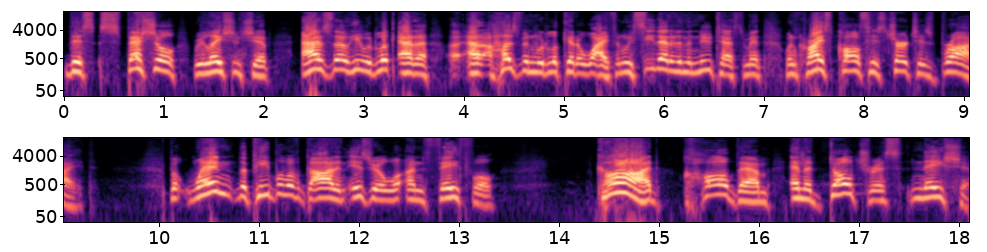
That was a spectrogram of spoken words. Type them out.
this special relationship as though he would look at a, a, a husband would look at a wife. And we see that in the New Testament when Christ calls his church his bride. But when the people of God in Israel were unfaithful, God called them an adulterous nation.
